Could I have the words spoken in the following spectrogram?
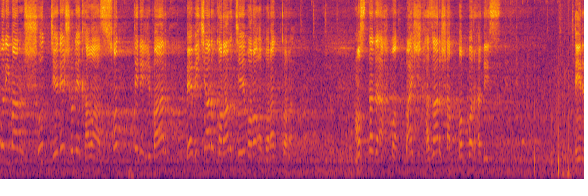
পরিমাণ সুদ জেনে শুনে খাওয়া ছত্রিশ বার ব্যবিচার করার চেয়ে বড় অপরাধ করা। মোস্তাদ আহমদ, বাইশ হাজার সাত নম্বর হাদিস। মিন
